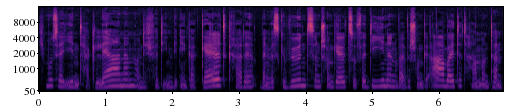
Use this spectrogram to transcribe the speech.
ich muss ja jeden Tag lernen und ich verdiene weniger Geld, gerade wenn wir es gewöhnt sind, schon Geld zu verdienen, weil wir schon gearbeitet haben und dann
